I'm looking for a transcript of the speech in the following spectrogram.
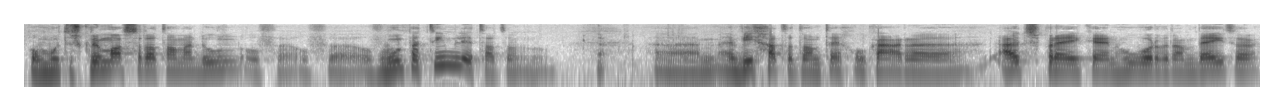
Of moet de Scrum Master dat dan maar doen? Of, eh, of, of moet mijn teamlid dat dan doen? Ja. Ehm, en wie gaat dat dan tegen elkaar uitspreken en hoe worden we dan beter?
